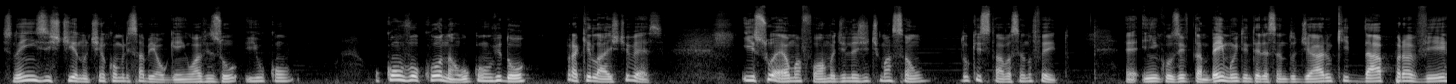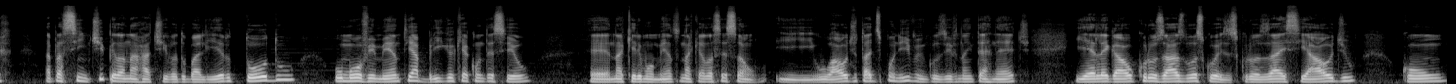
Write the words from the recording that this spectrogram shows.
Isso nem existia, não tinha como ele saber. Alguém o avisou e o, con o convocou, não, o convidou para que lá estivesse. Isso é uma forma de legitimação do que estava sendo feito. É, inclusive, também muito interessante do diário que dá para ver, dá para sentir pela narrativa do Balieiro todo o movimento e a briga que aconteceu é, naquele momento, naquela sessão. E o áudio está disponível, inclusive, na internet. E é legal cruzar as duas coisas, cruzar esse áudio com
